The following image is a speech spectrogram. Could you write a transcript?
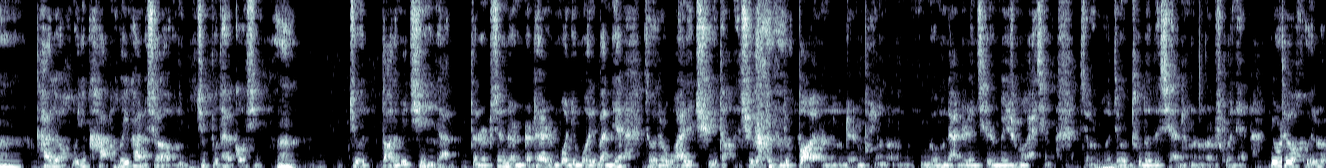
嗯他就要回去看，回去看这小老婆就不太高兴，嗯就到他们亲戚家，在那儿先在那儿磨叽磨叽半天，最后他说我还得去一趟，去了就抱怨说这人不行了，我们俩之间其实没什么爱情，就是我就是图他的钱，什么什么说半天，一会儿他又回来了。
